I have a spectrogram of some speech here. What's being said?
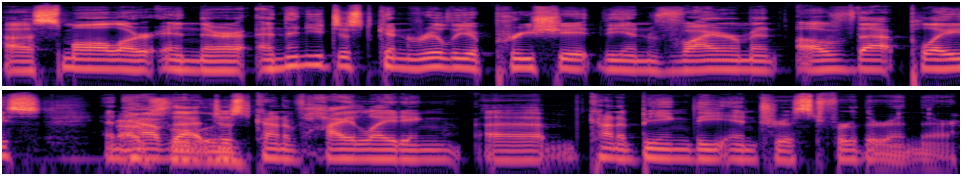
uh, smaller in there and then you just can really appreciate the environment of that place and Absolutely. have that just kind of highlighting uh, kind of being the interest further in there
